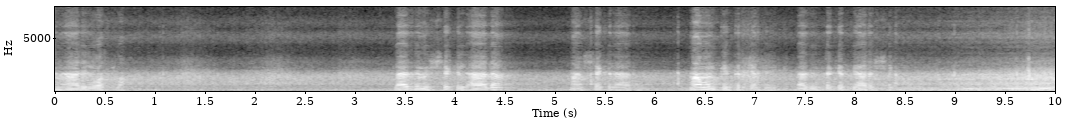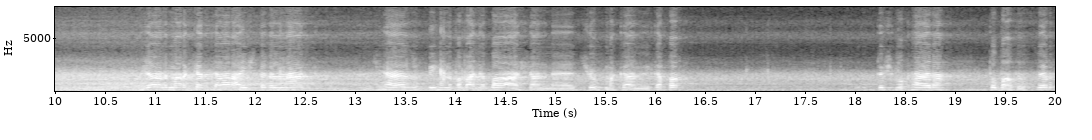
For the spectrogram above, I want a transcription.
من هذه الوصلة. لازم الشكل هذا مع الشكل هذا. ما ممكن تركب هيك لازم تركب في هذا الشكل. مجرد ما ركبتها راح يشتغل معك. الجهاز وفي هنا طبعا إضاءة عشان تشوف مكان الكفر. تشبك هذا تضغط الزر.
